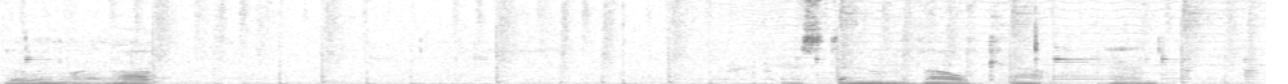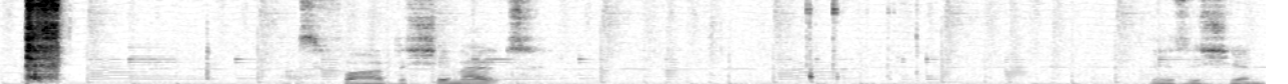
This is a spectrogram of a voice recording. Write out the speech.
Fill in like that. Press down on the valve cap and that's fired the shim out. There's the shim.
